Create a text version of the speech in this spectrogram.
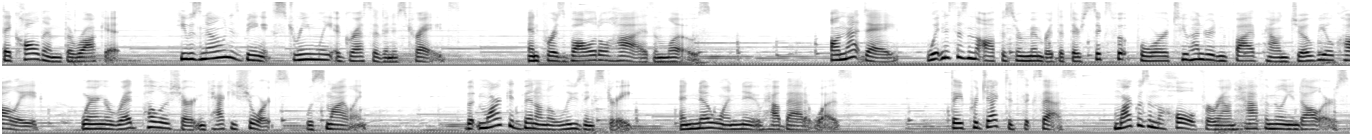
They called him the Rocket. He was known as being extremely aggressive in his trades and for his volatile highs and lows. On that day, witnesses in the office remembered that their 6'4, 205 pound jovial colleague, wearing a red polo shirt and khaki shorts, was smiling. But Mark had been on a losing streak, and no one knew how bad it was. They projected success. Mark was in the hole for around half a million dollars,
